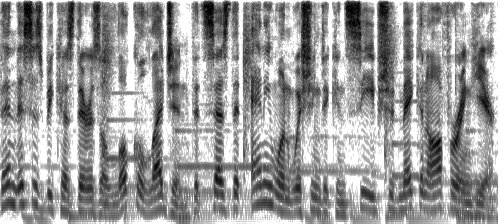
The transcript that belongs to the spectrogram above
then this is because there is a local legend that says that anyone wishing to conceive should make an offering here.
